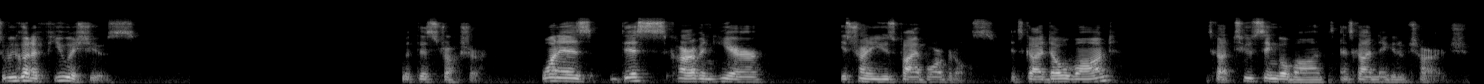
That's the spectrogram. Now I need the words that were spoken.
So we've got a few issues with this structure. One is this carbon here is trying to use five orbitals. It's got a double bond, it's got two single bonds, and it's got a negative charge,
